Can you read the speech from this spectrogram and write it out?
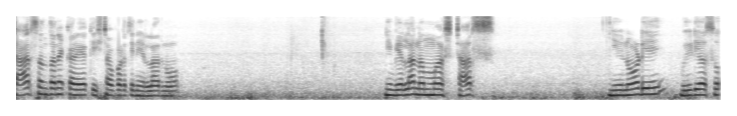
ಸ್ಟಾರ್ಸ್ ಅಂತಲೇ ಕರೆಯೋಕ್ಕೆ ಇಷ್ಟಪಡ್ತೀನಿ ಎಲ್ಲರನ್ನೂ ನೀವೆಲ್ಲ ನಮ್ಮ ಸ್ಟಾರ್ಸ್ ನೀವು ನೋಡಿ ವೀಡಿಯೋಸು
